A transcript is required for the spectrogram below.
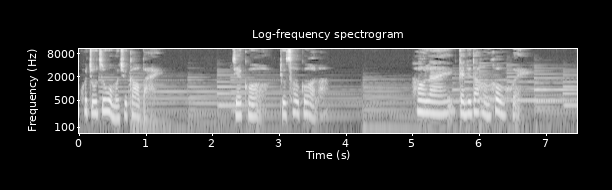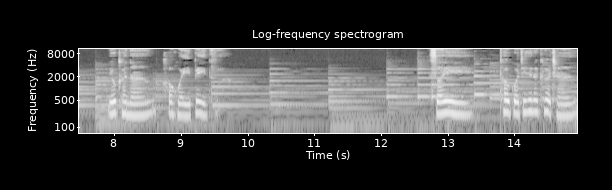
会阻止我们去告白，结果就错过了。后来感觉到很后悔，有可能后悔一辈子。所以，透过今天的课程，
